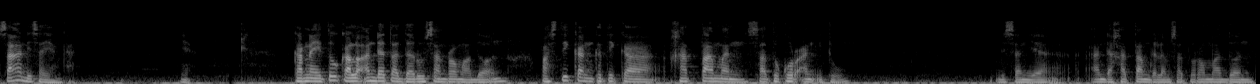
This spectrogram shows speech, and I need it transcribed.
Sangat disayangkan. Ya. Karena itu kalau Anda tadarusan Ramadan, pastikan ketika khataman satu Quran itu misalnya Anda khatam dalam satu Ramadan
